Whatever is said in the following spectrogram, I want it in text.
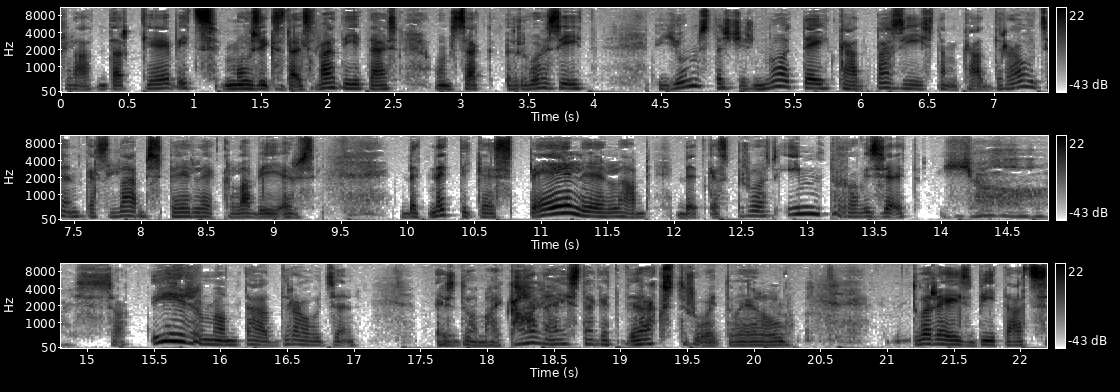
klāt Darkēvits, mūzikas daļas vadītājs, un saka, Rozīt, jums taču ir noteikti kāda pazīstama, kāda draudzene, kas labi spēlē klavierus, bet ne tikai spēlē labi, bet kas prot improvizēt. Jā, es saku, ir man tāda draudzene. Es domāju, kā lai es tagad raksturoju to Elgu. Toreiz bija tāds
